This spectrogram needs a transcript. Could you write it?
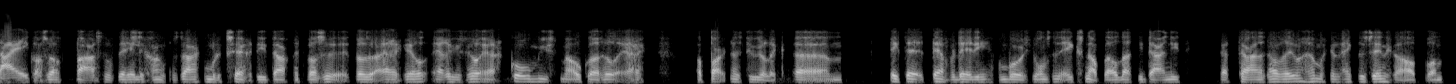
Nou, ik was wel verbaasd over de hele gang van zaken, moet ik zeggen, die dag. Het was, eh, het was erg heel, ergens heel erg komisch, maar ook wel heel erg apart natuurlijk. Ehm, ik, te- ter verdediging van Boris Johnson, ik snap wel dat hij daar niet gaat gaan. Het had helemaal, geen enkele zin gehad, want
